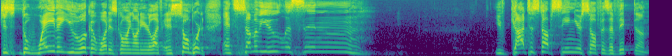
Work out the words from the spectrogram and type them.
Just the way that you look at what is going on in your life, it is so important. And some of you, listen, You've got to stop seeing yourself as a victim.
